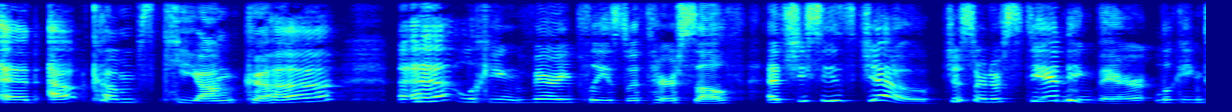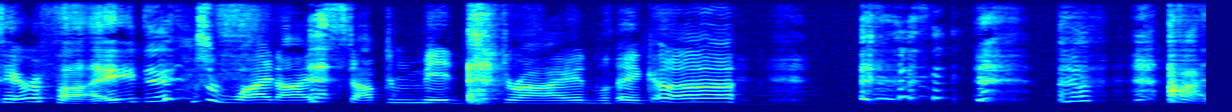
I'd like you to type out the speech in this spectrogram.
and out comes Kianka uh, looking very pleased with herself and she sees Joe just sort of standing there looking terrified Just wide eyes stopped mid stride, like, uh. Uh, ah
